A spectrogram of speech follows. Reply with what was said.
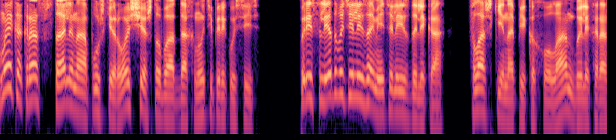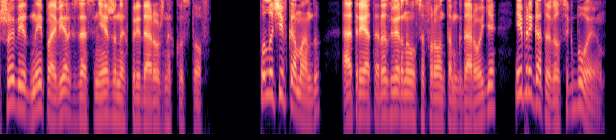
Мы как раз встали на опушке рощи, чтобы отдохнуть и перекусить. Преследователей заметили издалека. Флажки на пиках улан были хорошо видны поверх заснеженных придорожных кустов. Получив команду, отряд развернулся фронтом к дороге и приготовился к бою.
